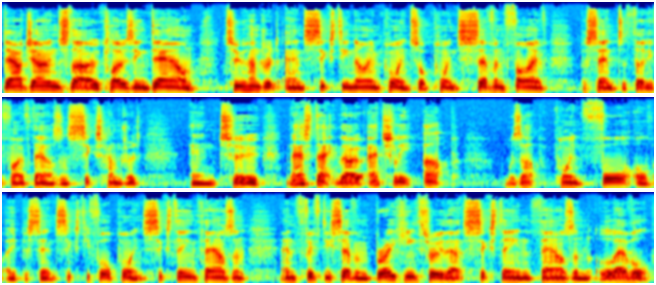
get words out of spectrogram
Dow Jones, though, closing down 269 points or 0.75% to 35,602. NASDAQ, though, actually up was up 0.4 of a percent, 64 points, 16,057, breaking through that 16,000 level.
